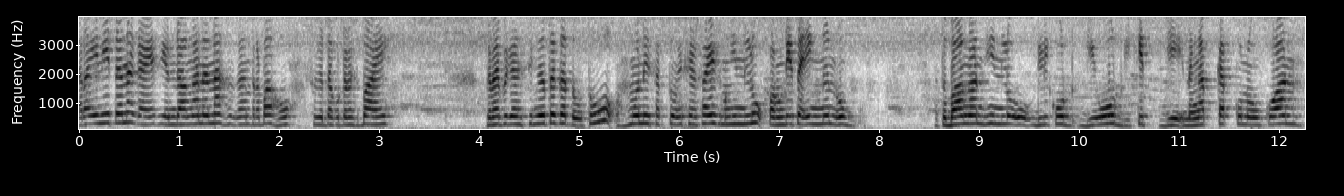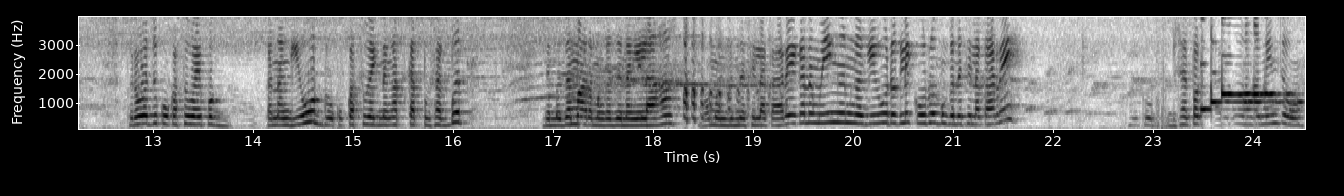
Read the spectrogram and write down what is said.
Arang inita na guys, yung dangan na na kagang trabaho. Sugad ako dress bahay. Grabe kang singa taga tuto. Mo ni saktong exercise manghinlo parang di ta ingnon og atubangan hinlo og likod giud gikit gi nangatkat ko no kuan. Pero wadyo ko kasuway pag kanang giud ko kasuway nangatkat pag sagbot. Dama-dama ra man kadya nang ilaha. Mo man na sila kare kanang moingon nga giud likod mo gid na sila kare. Ko bisan pag ang kuminto.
